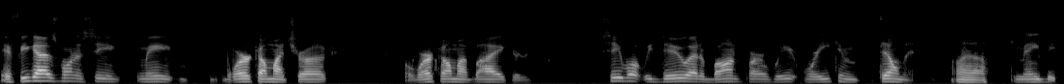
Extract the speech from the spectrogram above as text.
If you guys want to see me work on my truck or work on my bike or see what we do at a bonfire we, where you can film it, Oh, maybe.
